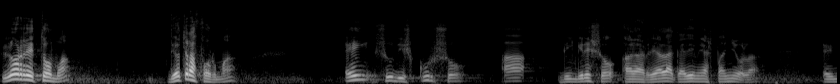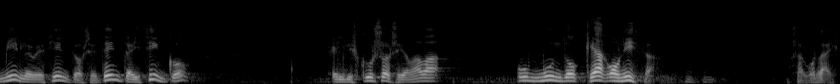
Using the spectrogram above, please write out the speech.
lo retoma de otra forma en su discurso de ingreso a la Real Academia Española en 1975 el discurso se llamaba Un mundo que agoniza. ¿Os acordáis?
